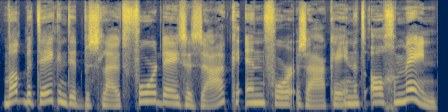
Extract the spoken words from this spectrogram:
Wat betekent dit besluit voor deze zaak en voor zaken in het algemeen?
